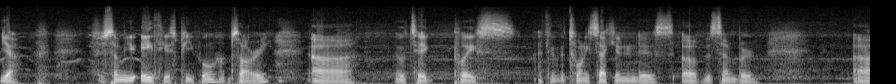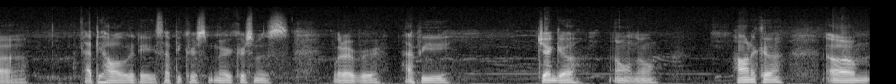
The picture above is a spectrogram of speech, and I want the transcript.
yeah, for some of you atheist people, I'm sorry. Uh, it will take place. I think the 22nd it is of December. Uh, happy holidays, happy Christmas, Merry Christmas, whatever. Happy Jenga. I don't know. Hanukkah. Um,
